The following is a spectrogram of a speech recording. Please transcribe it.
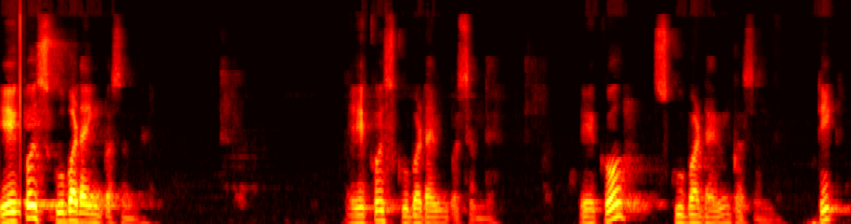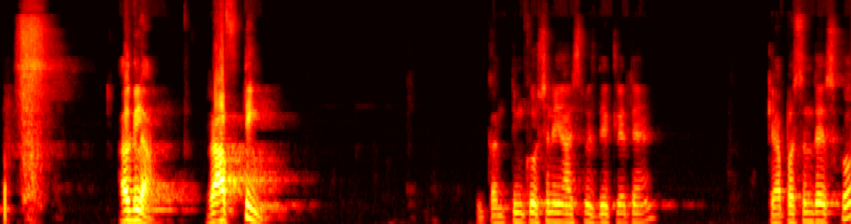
ए को स्कूबा डाइविंग पसंद है। ए को स्कूबा डाइविंग पसंद है। ए को स्कूबा डाइविंग पसंद है। ठीक? अगला राफ्टिंग अंतिम क्वेश्चन है, यहाँ इसमें देख लेते हैं। क्या पसंद है इसको?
